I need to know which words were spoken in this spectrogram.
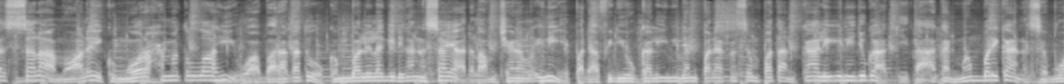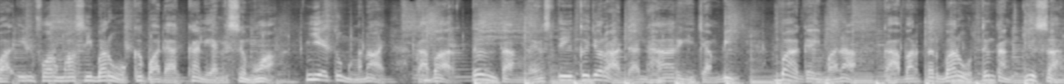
Assalamualaikum warahmatullahi wabarakatuh. Kembali lagi dengan saya dalam channel ini. Pada video kali ini dan pada kesempatan kali ini juga Kita akan memberikan sebuah informasi baru kepada kalian semua Yaitu mengenai kabar tentang Lesti Kejora dan Hari Jambi. Bagaimana kabar terbaru tentang kisah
